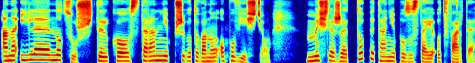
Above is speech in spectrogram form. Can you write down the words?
a na ile, no cóż, tylko starannie przygotowaną opowieścią. Myślę, że to pytanie pozostaje otwarte.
